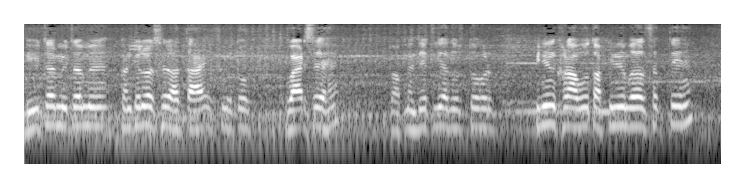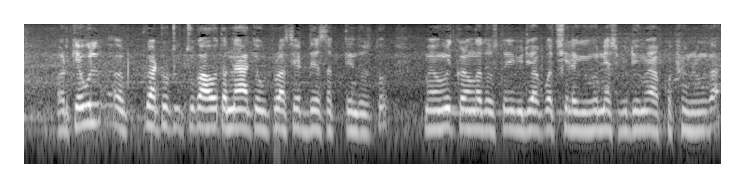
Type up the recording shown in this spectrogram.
डिजिटल मीटर में कंट्रोलर से रहता है, इसमें तो वायर से है। तो आपने देख लिया दोस्तों, अगर पिनियन खराब हो तो आप पिनियन बदल सकते हैं। और केबल पूरा टूट चुका हो तो नया केबल पूरा सेट दे सकते हैं दोस्तों। मैं उम्मीद करूँगा दोस्तों ये वीडियो आपको अच्छी लगी हो नेक्स्ट वीडियो में आपको फिर मिलूँगा।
